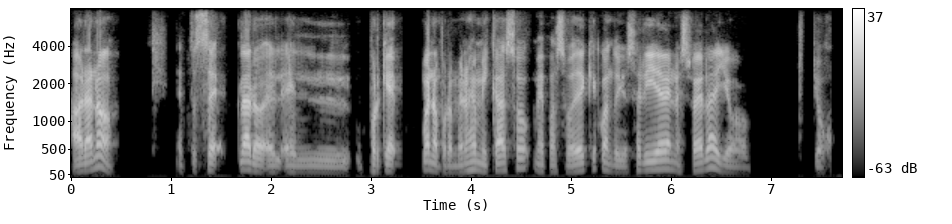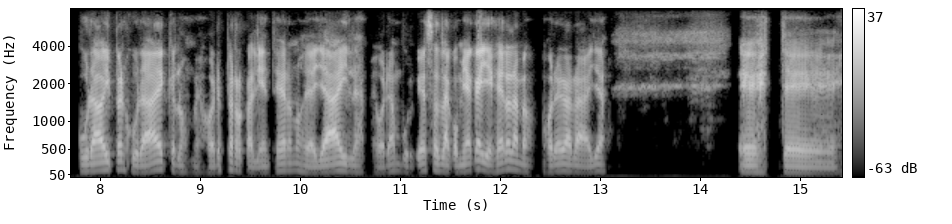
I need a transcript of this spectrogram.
Ahora no. Entonces, claro, el, el, porque, bueno, por lo menos en mi caso, me pasó de que cuando yo salí de Venezuela, yo yo juraba y perjuraba de que los mejores perros calientes eran los de allá y las mejores hamburguesas, la comida callejera la mejor era la de allá. Este,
